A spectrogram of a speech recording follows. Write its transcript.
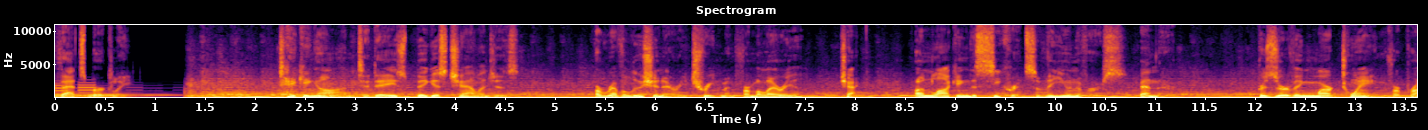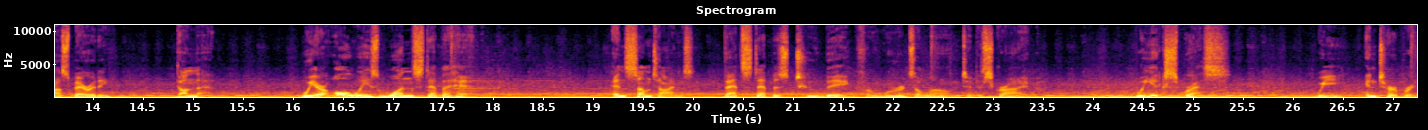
That's Berkeley. Taking on today's biggest challenges. A revolutionary treatment for malaria? Check. Unlocking the secrets of the universe? Been there. Preserving Mark Twain for prosperity? Done that. We are always one step ahead. And sometimes that step is too big for words alone to describe. We express. We interpret.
